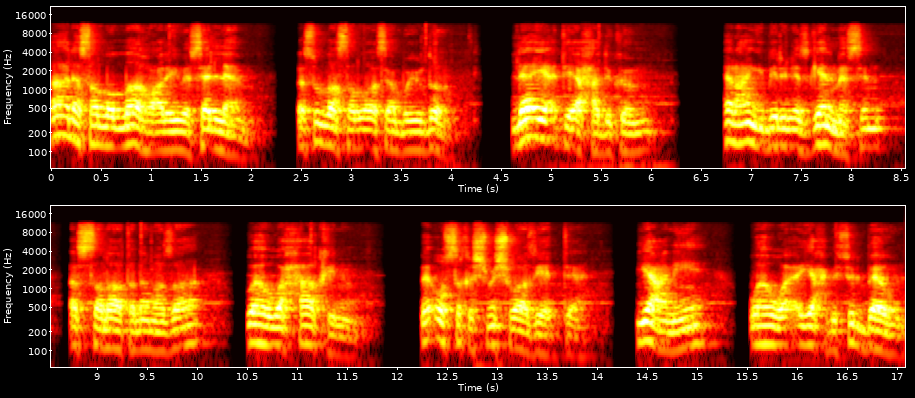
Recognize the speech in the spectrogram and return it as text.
Kale sallallahu aleyhi ve sellem Resulullah sallallahu aleyhi ve sellem buyurdu. La ye'ti ahadukum herhangi biriniz gelmesin es-salata namaza ve huve hakinun ve o sıkışmış vaziyette. Yani ve huve yahbisul bevn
